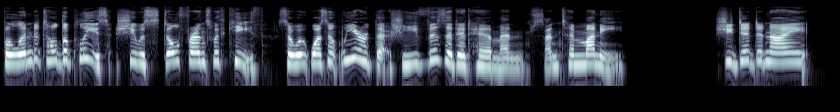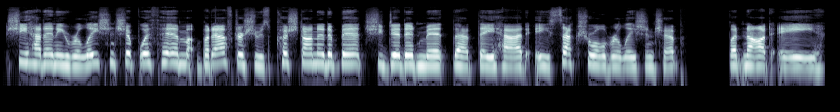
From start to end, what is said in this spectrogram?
Belinda told the police she was still friends with Keith, so it wasn't weird that she visited him and sent him money. She did deny she had any relationship with him, but after she was pushed on it a bit, she did admit that they had a sexual relationship, but not a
